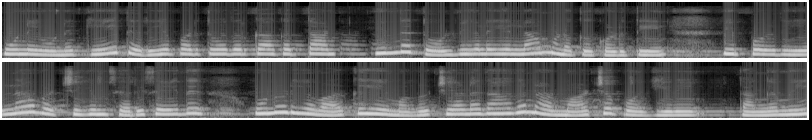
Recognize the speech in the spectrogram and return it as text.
உன்னை உனக்கே தெரியப்படுத்துவதற்காகத்தான் இந்த தோல்விகளை எல்லாம் உனக்கு கொடுத்தேன். இப்பொழுது எல்லாவற்றையும் சரி செய்து உன்னுடைய வாழ்க்கையை மகிழ்ச்சியானதாக நான் மாற்றப் போகிறேன். தங்கமே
